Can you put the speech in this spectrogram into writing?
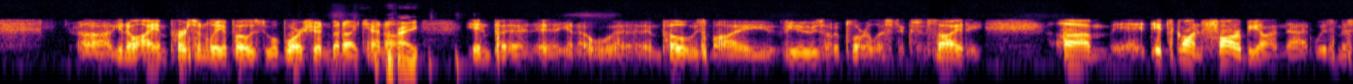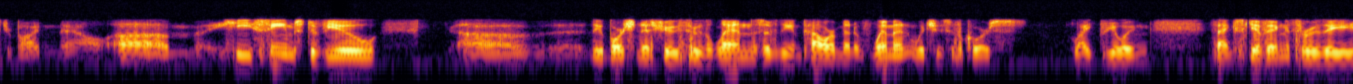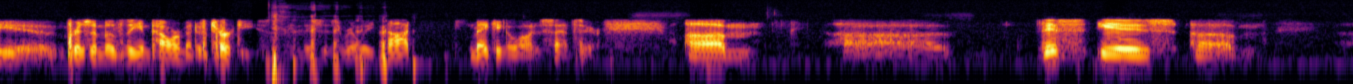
Uh, you know, I am personally opposed to abortion, but I cannot, right. in, uh, you know, uh, impose my views on a pluralistic society. Um, it's gone far beyond that with Mr. Biden now. Um, he seems to view uh, the abortion issue through the lens of the empowerment of women, which is, of course, like viewing Thanksgiving through the uh, prism of the empowerment of turkeys. I mean, this is really not making a lot of sense here. Um, uh, this is um,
